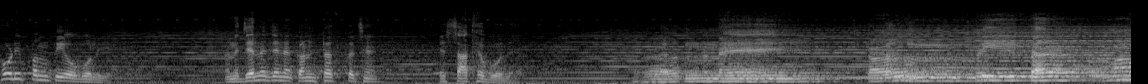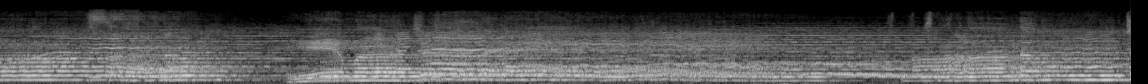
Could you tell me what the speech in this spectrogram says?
થોડી પંક્તિઓ બોલીએ. અને જેને જેને કંઠસ્થ છે, એ સાથે બોલે. રત્ને કલ્પિત માસનમ હેમ સ્નાનમ ચ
